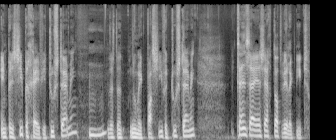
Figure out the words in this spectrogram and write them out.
in principe geef je toestemming. Mm -hmm. dus dat noem ik passieve toestemming. Tenzij je zegt, dat wil ik niet.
